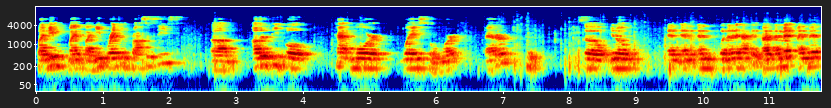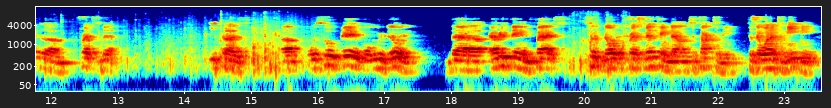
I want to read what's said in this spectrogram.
by me by, by me breaking processes, um, other people had more ways to work better. So you know, and and and when it happened, I, I met I met um, Fred Smith because um, it was so big what we were doing that uh, everything in FedEx took that Fred Smith came down to talk to me because they wanted to meet me.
